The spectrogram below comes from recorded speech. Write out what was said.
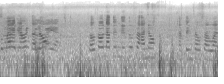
Kumain akong talong. Sausaw natin dito sa ano, ating sausawan.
